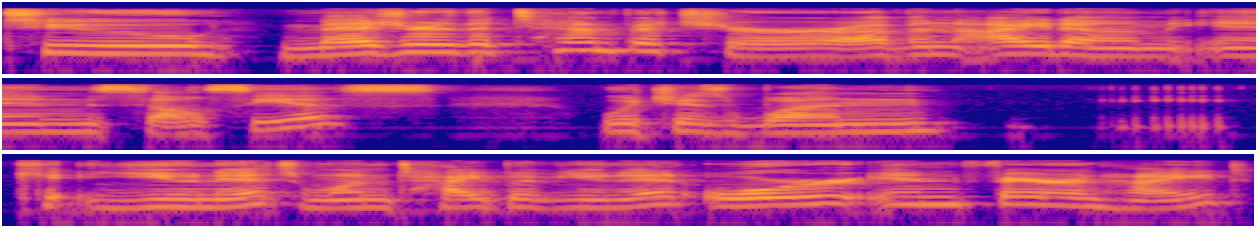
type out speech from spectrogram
to measure the temperature of an item in Celsius, which is one unit, one type of unit, or in Fahrenheit,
